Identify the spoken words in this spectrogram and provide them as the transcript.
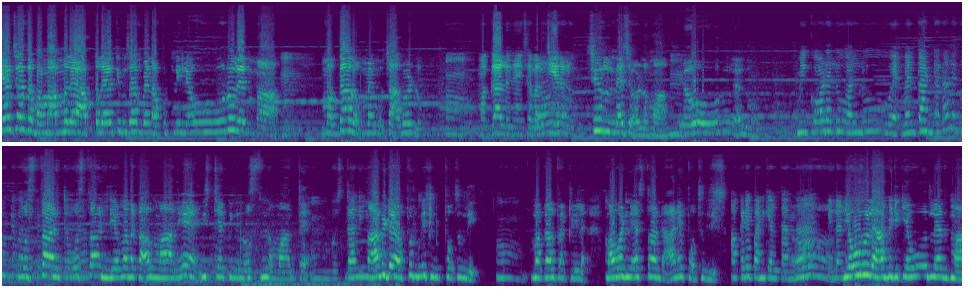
ఏం చేద్దామా మా అమ్మలే అప్పలే తింసారు పోయిన అప్పుడు నీళ్ళు ఎవరూ లేదు మా. ఉమ్, మగ్గాలు మేము చాలోళ్ళు మగ్గాలు నేసేవాళ్ళు చీరలు. చీరలు నేసేవాళ్ళమ్మా. ఎవరు లేదు మీ కోడలు వాళ్ళు వెళ్తా అంటారా లేకుంటే వస్తా అంటే వస్తా అంటే ఏమన్నా కాలమా అని ఇచ్చేకి నేను వస్తుందమ్మా అంతే ఉమ్, వస్తాది ఆవిడ అప్పుడు మిషన్ పోతుంది. మగ్గాల ఫ్యాక్టరీలో. మా వాడిని వేస్తా ఉంటే ఆడే పోతుంది. అక్కడే పనికి వెళ్తాను ఆ, ఎవరు లే ఆవిడికి ఎవరు లేదు మా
